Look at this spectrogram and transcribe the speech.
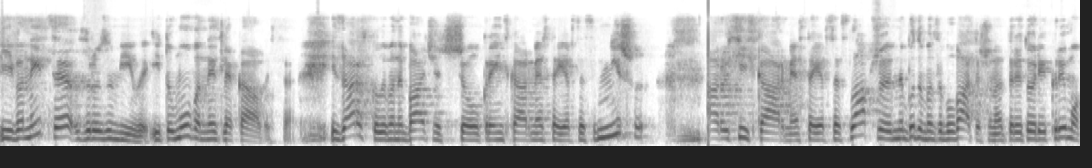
І вони це зрозуміли, і тому вони злякалися. І зараз, коли вони бачать, що українська армія стає все сильнішою, а російська армія стає все слабшою, не будемо забувати, що на території Криму.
